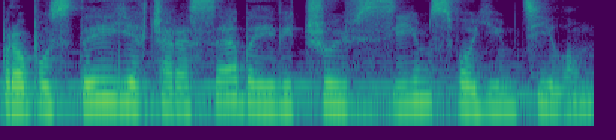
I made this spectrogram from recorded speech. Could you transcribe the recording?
Пропусти їх через себе і відчуй всім своїм тілом.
